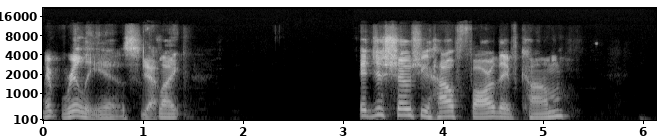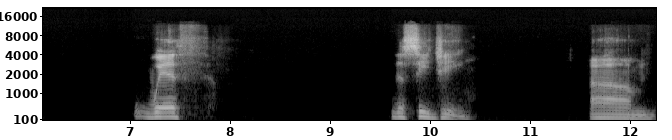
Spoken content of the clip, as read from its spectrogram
It really is. Yeah. Like, it just shows you how far they've come with the CG. Um,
